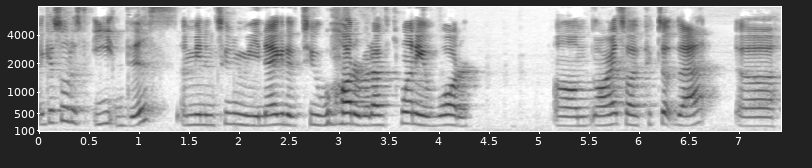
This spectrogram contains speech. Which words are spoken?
I guess I'll just eat this. I mean, it's giving me negative two water, but I have plenty of water. Um, alright, so I picked up that. Uh,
